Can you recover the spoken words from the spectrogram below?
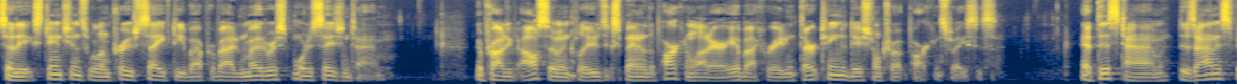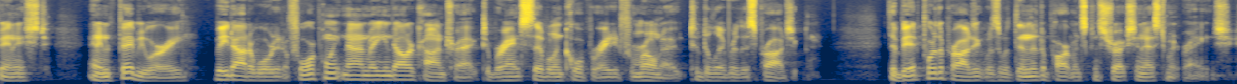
So the extensions will improve safety by providing motorists more decision time. The project also includes expanding the parking lot area by creating 13 additional truck parking spaces. At this time, design is finished, and in February, VDOT awarded a $4.9 million contract to Branch Civil Incorporated from Roanoke to deliver this project. The bid for the project was within the department's construction estimate range.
